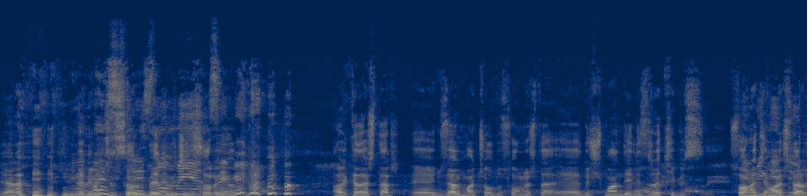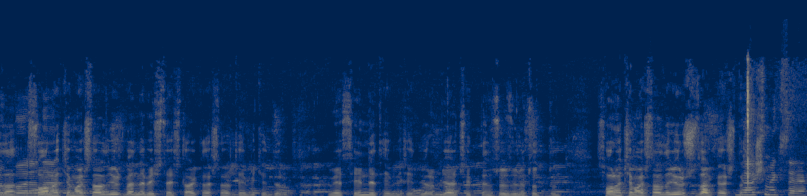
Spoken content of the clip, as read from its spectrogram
Yani benim ben için sorun stres benim için olmayı sorun yok. Arkadaşlar e, güzel maç oldu. Sonuçta e, düşman değiliz, rakibiz. Sonraki Tebrik ediyorum bu maçlarda arada. sonraki maçlarda diyor ben de Beşiktaşlı arkadaşları tebrik ediyorum ve seni de tebrik ediyorum. Gerçekten sözünü tuttun. Sonraki maçlarda görüşürüz arkadaşlar. görüşmek üzere.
